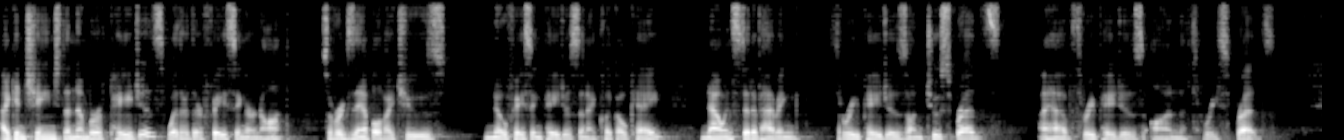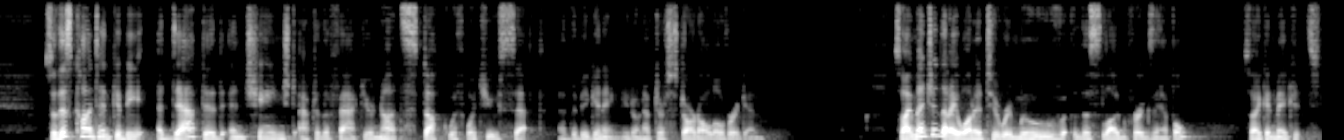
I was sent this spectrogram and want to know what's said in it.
I can change the number of pages, whether they're facing or not. So for example, if I choose no facing pages and I click OK, now instead of having three pages on two spreads, I have three pages on three spreads. So this content can be adapted and changed after the fact. You're not stuck with what you set at the beginning. You don't have to start all over again. So I mentioned that I wanted to remove the slug, for example. So I can make it,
